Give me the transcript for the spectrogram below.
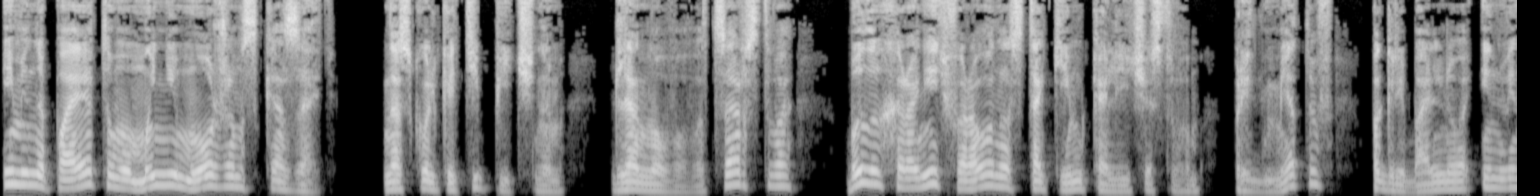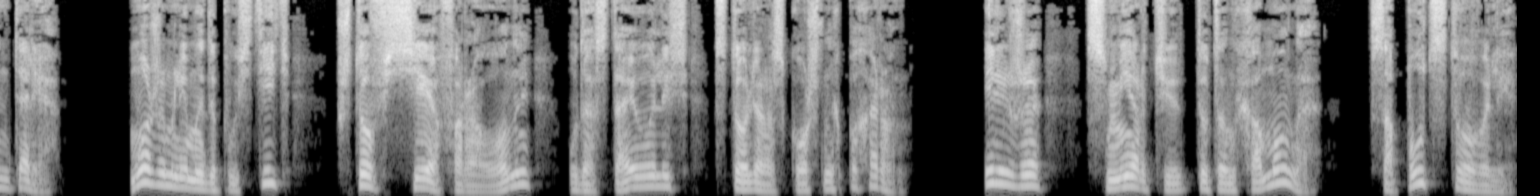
Именно поэтому мы не можем сказать, насколько типичным для нового царства было хоронить фараона с таким количеством предметов погребального инвентаря. Можем ли мы допустить, что все фараоны удостаивались столь роскошных похорон? Или же смертью Тутанхамона сопутствовали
